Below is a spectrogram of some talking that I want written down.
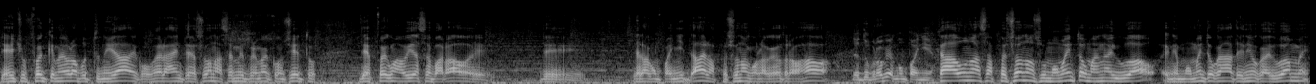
De hecho, fue el que me dio la oportunidad de coger a la gente de zona, hacer mi primer concierto después que me había separado de, de- de la compañía, de las personas con las que yo trabajaba. De tu propia compañía. Cada una de esas personas en su momento me han ayudado, en el momento que han tenido que ayudarme.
